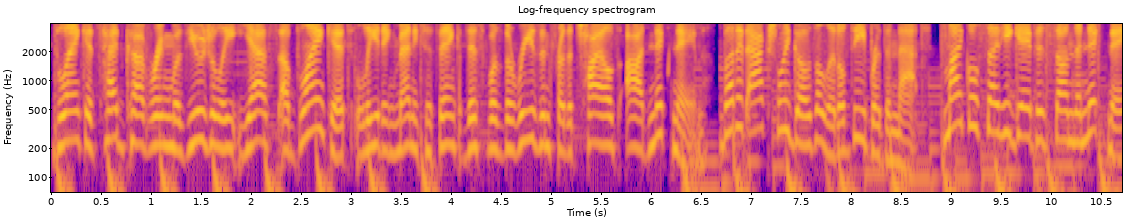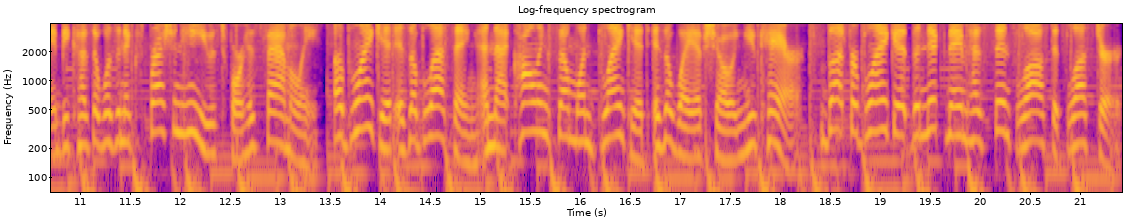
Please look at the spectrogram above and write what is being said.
Blanket's head covering was usually, yes, a blanket, leading many to think this was the reason for the child's odd nickname. But it actually goes a little deeper than that. Michael said he gave his son the nickname because it was an expression he used for his family. A blanket is a blessing, and that calling someone blanket is a way of showing you care. But for Blanket, the nickname has since lost its luster.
